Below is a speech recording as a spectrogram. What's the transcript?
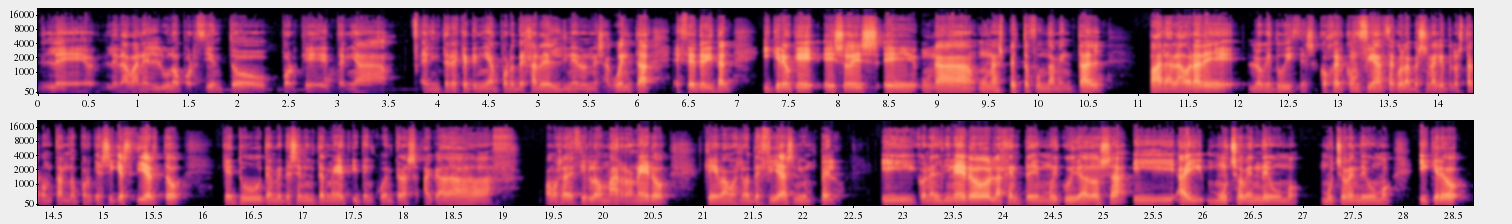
le daban el 1% porque tenía el interés que tenía por dejar el dinero en esa cuenta, etcétera y tal. Y creo que eso es eh, un aspecto fundamental para la hora de lo que tú dices, coger confianza con la persona que te lo está contando. Porque sí que es cierto que tú te metes en internet y te encuentras a cada, vamos a decirlo, marronero, que vamos, no te fías ni un pelo. Y con el dinero la gente muy cuidadosa y hay mucho vende humo, mucho vende humo. Y creo,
